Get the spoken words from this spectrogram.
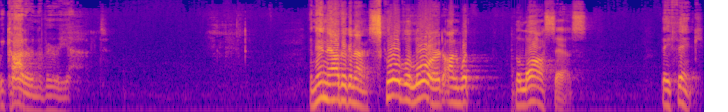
We caught her in the very act. And then now they're going to school the Lord on what the law says they think.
